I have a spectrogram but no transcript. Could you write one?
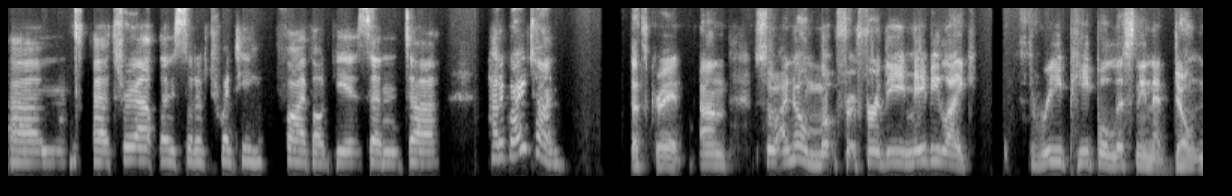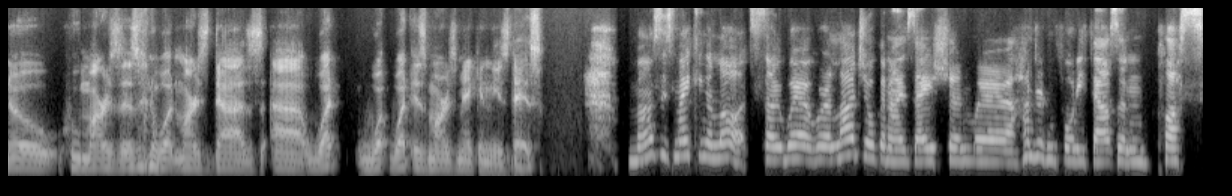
um, uh, throughout those sort of twenty five odd years, and uh, had a great time. That's great. Um, so I know mo- for for the maybe like three people listening that don't know who Mars is and what Mars does, uh, what what what is Mars making these days? Mars is making a lot. So we're we're a large organization. We're 140,000 plus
